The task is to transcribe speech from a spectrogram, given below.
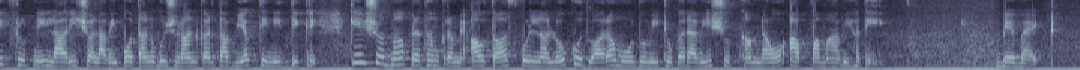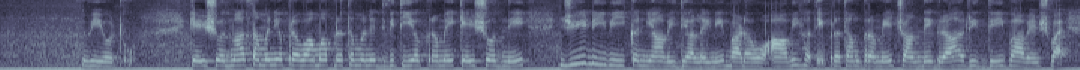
એક ફ્રૂટની લારી ચલાવી પોતાનું ગુજરાન કરતા વ્યક્તિની દીકરી કેશોદમાં પ્રથમ ક્રમે આવતા સ્કૂલના લોકો દ્વારા મોઢું મીઠું કરાવી શુભકામનાઓ આપવામાં આવી હતી. બે બાઇટ વીઓ ટુ. કેશોદમાં સામાન્ય પ્રવાહમાં પ્રથમ અને દ્વિતીય ક્રમે કેશોદની જીડીવી કન્યા વિદ્યાલયની બાળાઓ આવી હતી. પ્રથમ ક્રમે ચાંદેગ્રા, રિદ્ધિ, ભાવેશભાઈ.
